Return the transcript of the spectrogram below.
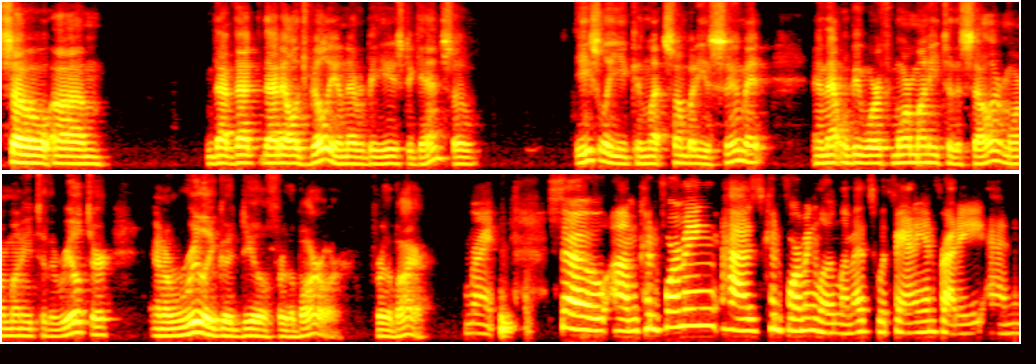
So um, that that that eligibility will never be used again. So easily you can let somebody assume it, and that will be worth more money to the seller, more money to the realtor, and a really good deal for the borrower, for the buyer. Right. So um, conforming has conforming loan limits with Fannie and Freddie, and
